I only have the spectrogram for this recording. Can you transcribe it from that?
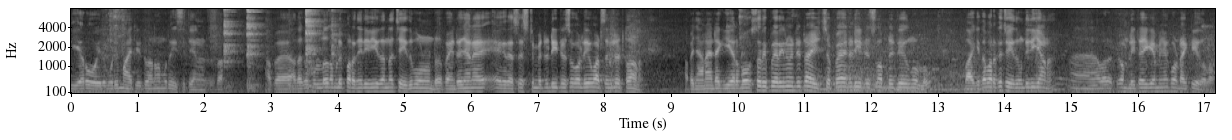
ഗിയർ ഓയിലും കൂടി മാറ്റിയിട്ട് വേണം നമ്മൾ റീസെറ്റ് ചെയ്യാനായിട്ട് കേട്ടോ അപ്പോൾ അതൊക്കെ ഫുള്ള് നമ്മൾ പറഞ്ഞ രീതിയിൽ തന്നെ ചെയ്തു പോകുന്നുണ്ട്. അപ്പോൾ അതിന്റെ ഞാൻ ഏകദേശം എസ്റ്റിമേറ്റഡ് ഡീറ്റെയിൽസ് ഓൾറെഡി വാട്സപ്പിൽ ഇട്ടതാണ്. അപ്പോൾ ഞാൻ അതിന്റെ ഗിയർ ബോക്സ് റിപ്പയറിങ്ങിന് വേണ്ടിയിട്ട് അയച്ചപ്പോൾ അതിന്റെ ഡീറ്റെയിൽസ് അപ്ഡേറ്റ് ചെയ്തെന്നുള്ളൂ. ബാക്കിയത്തെ വർക്ക് ചെയ്തുകൊണ്ടിരിക്കുകയാണ്. വർക്ക് കംപ്ലീറ്റ് ആയി കഴിയുമ്പോൾ ഞാൻ കോൺടാക്ട് ചെയ്തോളാം.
